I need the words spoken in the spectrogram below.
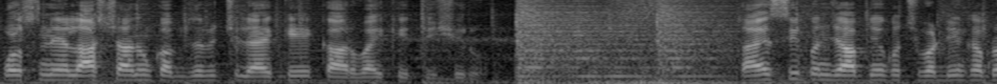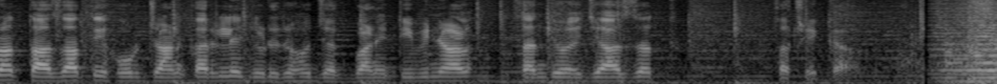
ਪੁਲਿਸ ਨੇ ਲਾਸ਼ਾਂ ਨੂੰ ਕਬਜ਼ੇ ਵਿੱਚ ਲੈ ਕੇ ਕਾਰਵਾਈ ਕੀਤੀ ਸ਼ੁਰੂ। ਤਾਂ ਐਸੀ ਪੰਜਾਬ ਦੀਆਂ ਕੁਝ ਵੱਡੀਆਂ ਖਬਰਾਂ ਤਾਜ਼ਾ ਤੇ ਹੋਰ ਜਾਣਕਾਰੀ ਲਈ ਜੁੜੇ ਰਹੋ ਜਗਬਾਣੀ ਟੀਵੀ ਨਾਲ। ਸੰਦਿਓ ਇਜਾਜ਼ਤ ਸਤਿ ਸ਼੍ਰੀ ਅਕਾਲ।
